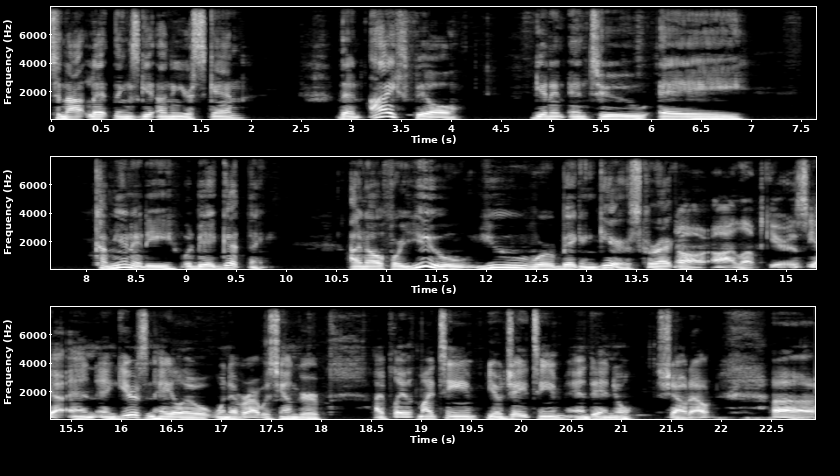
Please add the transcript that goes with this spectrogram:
to not let things get under your skin, then I feel getting into a community would be a good thing. I know for you, you were big in gears, correct? Oh, oh, I loved Gears. Yeah, and and Gears and Halo. Whenever I was younger, I play with my team. You know, J Team and Daniel. Shout out. Uh,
